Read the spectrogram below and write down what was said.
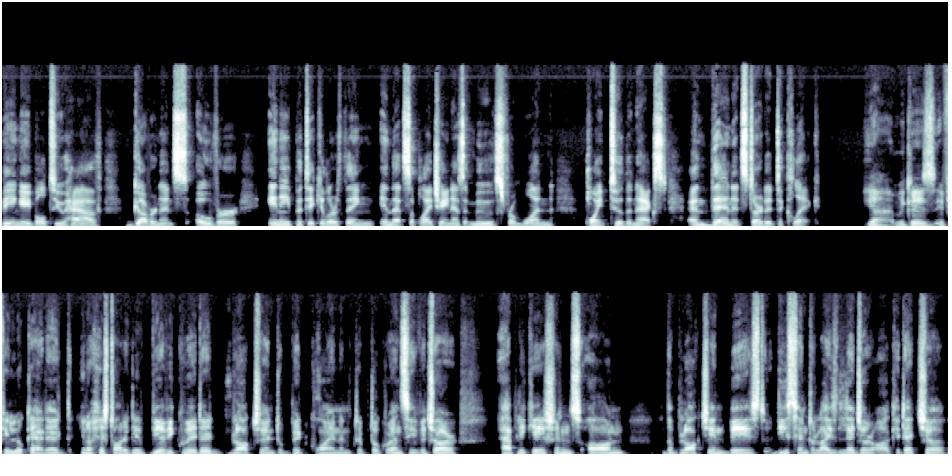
being able to have governance over any particular thing in that supply chain as it moves from one point to the next. And then it started to click. Yeah, because if you look at it, you know, historically we have equated blockchain to Bitcoin and cryptocurrency, which are applications on the blockchain based decentralized ledger architecture.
